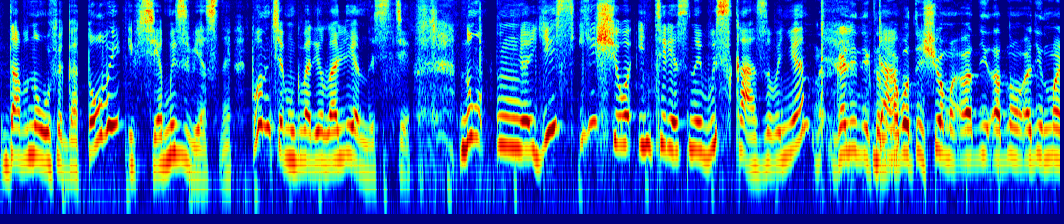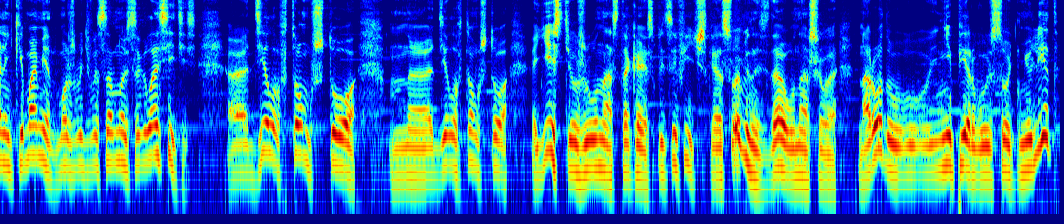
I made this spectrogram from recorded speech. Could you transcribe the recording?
давно уже готовы и всем известны. Помните, я вам говорила о лености? Ну, есть еще интересные высказывания. Галина Викторовна, да. а вот еще один, одно, один маленький момент, может быть, вы со мной согласитесь. Э, дело в том, что э, дело в том, что есть уже у нас такая специфическая особенность, да, у нашего народу не первую сотню лет,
